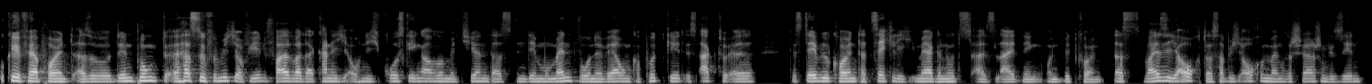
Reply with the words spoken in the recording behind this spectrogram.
Okay, fair point. Also den Punkt hast du für mich auf jeden Fall, weil da kann ich auch nicht groß gegen argumentieren, dass in dem Moment, wo eine Währung kaputt geht, ist aktuell der Stablecoin tatsächlich mehr genutzt als Lightning und Bitcoin. Das weiß ich auch, das habe ich auch in meinen Recherchen gesehen.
